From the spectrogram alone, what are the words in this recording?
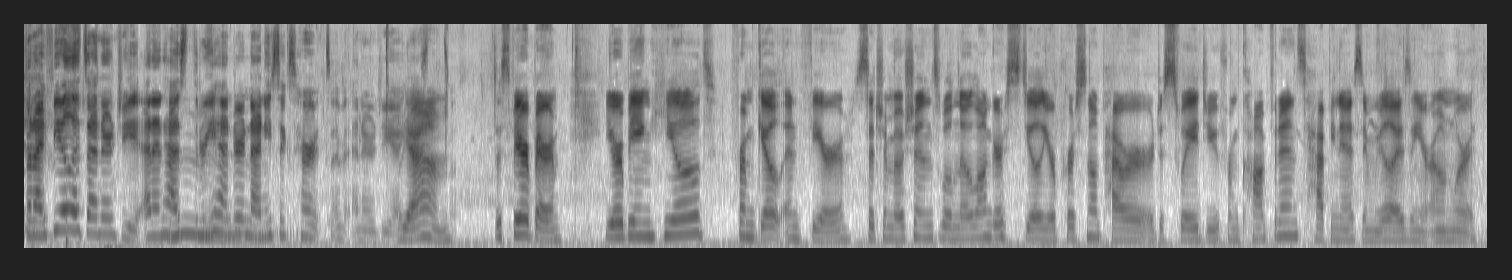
But I feel its energy, and it has hmm. 396 hertz of energy. I guess. Yeah. The spirit bear. You're being healed from guilt and fear. Such emotions will no longer steal your personal power or dissuade you from confidence, happiness, and realizing your own worth.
